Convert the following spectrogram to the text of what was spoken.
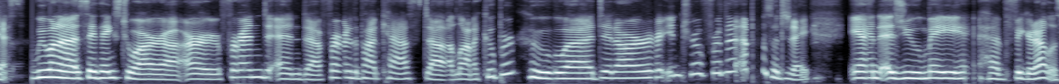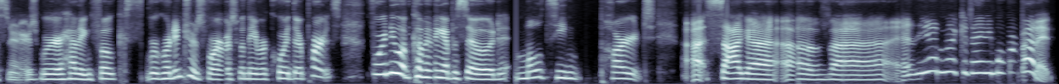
Yes. We want to say thanks to our uh, our friend and uh, friend of the podcast, uh, Lana Cooper, who uh, did our intro for the episode today. And as you may have figured out, listeners, we're having folks record intros for us when they record their parts for a new upcoming episode, multi part uh, saga of. Yeah, I'm not going to tell you any more about it.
